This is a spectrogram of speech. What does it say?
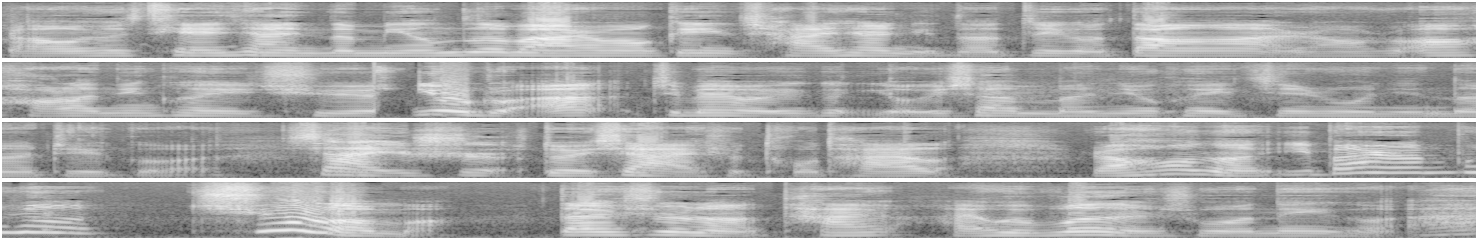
然后说填一下你的名字吧，然后给你查一下你的这个档案，然后说啊，好了，您可以去右转，这边有一个有一扇门，就可以进入您的这个下一世，对下意识投胎了。然后呢，一般人不就去了吗？但是呢，他还会问说那个，哎，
